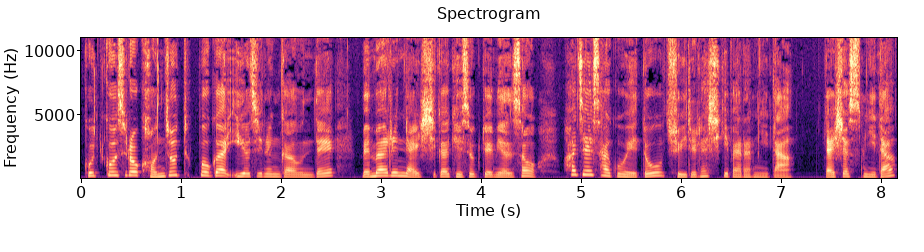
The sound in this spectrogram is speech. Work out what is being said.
곳곳으로 건조특보가 이어지는 가운데 메마른 날씨가 계속되면서 화재 사고에도 주의를 하시기 바랍니다. 날씨였습니다.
